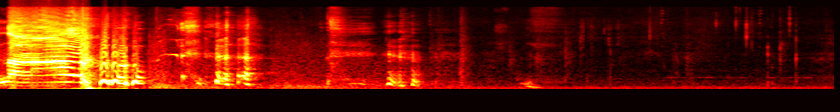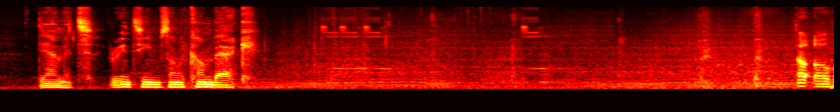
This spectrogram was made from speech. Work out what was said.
No! Damn it. Green team's on a comeback. Uh-oh.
